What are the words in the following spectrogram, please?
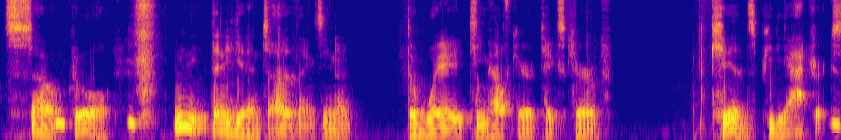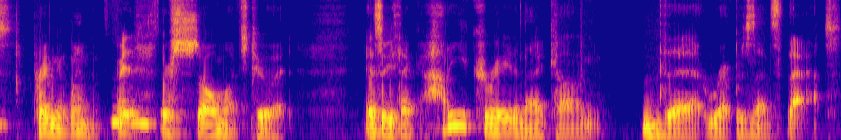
it's so cool. then you get into other things, you know, the way team healthcare takes care of kids, pediatrics, pregnant women. I mean, there's so much to it. And so you think, how do you create an icon that represents that?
